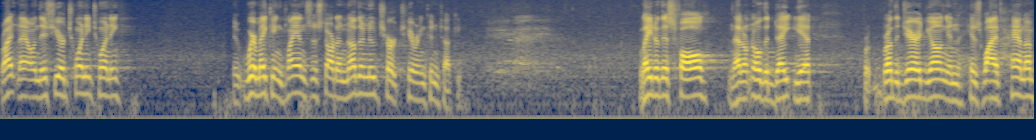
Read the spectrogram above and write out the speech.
right now in this year 2020, we're making plans to start another new church here in Kentucky. Later this fall, and I don't know the date yet, Brother Jared Young and his wife Hannah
